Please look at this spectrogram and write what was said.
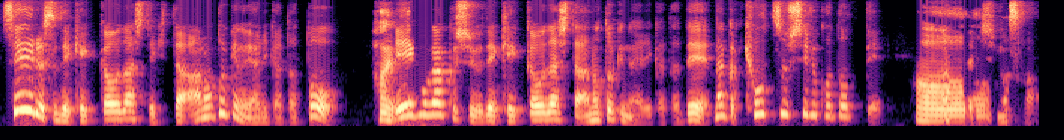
セールスで結果を出してきたあの時のやり方と、はい。英語学習で結果を出したあの時のやり方で、なんか共通してることってあったりしますか？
